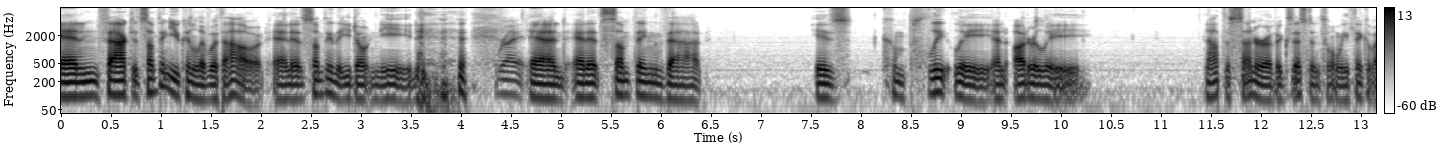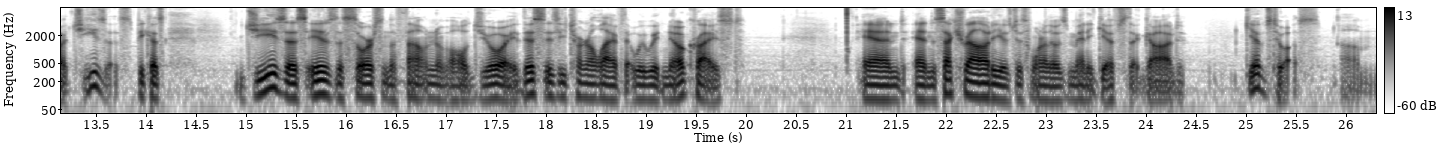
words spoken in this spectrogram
And in fact, it's something you can live without, and it's something that you don't need. Right. and and it's something that is completely and utterly not the center of existence when we think about Jesus because Jesus is the source and the fountain of all joy. This is eternal life that we would know Christ. And and sexuality is just one of those many gifts that God gives to us. Um,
